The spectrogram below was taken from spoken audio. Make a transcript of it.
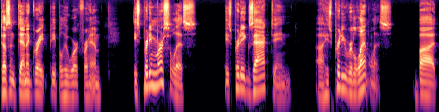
doesn't denigrate people who work for him. He's pretty merciless. He's pretty exacting. Uh, he's pretty relentless, but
